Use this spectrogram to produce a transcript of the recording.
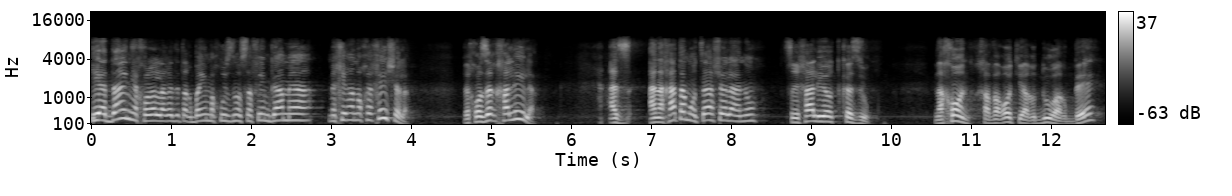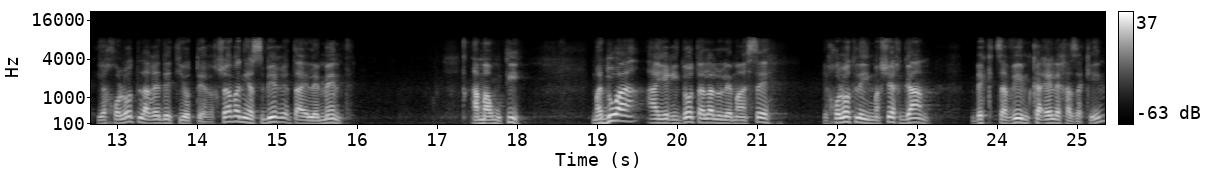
היא עדיין יכולה לרדת 40 אחוז נוספים גם מהמחיר הנוכחי שלה. וחוזר חלילה. אז הנחת המוצא שלנו צריכה להיות כזו. נכון, חברות ירדו הרבה, יכולות לרדת יותר. עכשיו אני אסביר את האלמנט המהותי. מדוע הירידות הללו למעשה יכולות להימשך גם בקצבים כאלה חזקים?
